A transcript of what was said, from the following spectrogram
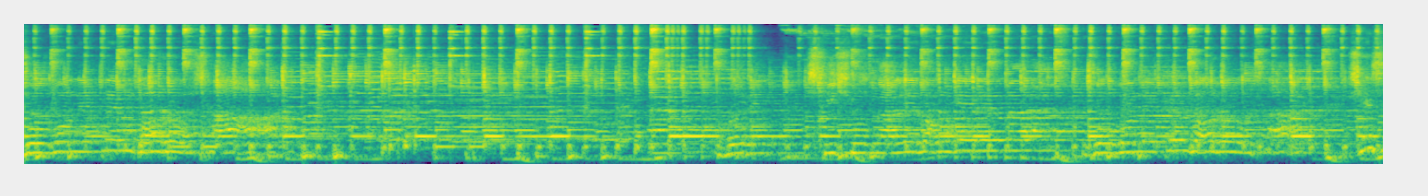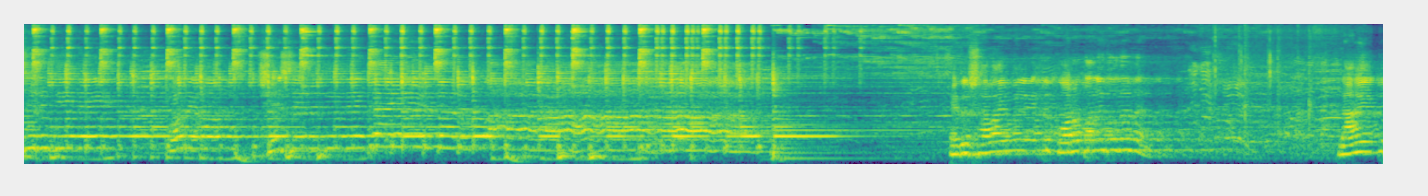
যৌবনে প্রেম ভরসা। হরে শিশুকালে রঙের মেলা সবাই মিলে একটু করতালি তো দেবেন। না একটু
